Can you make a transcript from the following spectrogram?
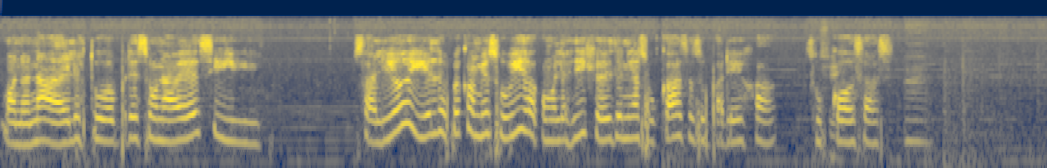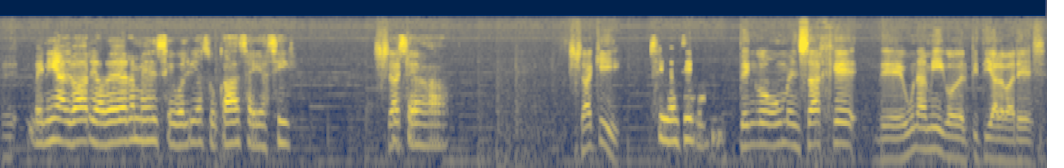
bueno nada él estuvo preso una vez y salió y él después cambió su vida como les dije él tenía su casa su pareja sus Sí. cosas. Mm, Eh, venía al barrio a verme se volvía a su casa y así. O Jackie, sea Jackie, sí así. Tengo un mensaje de un amigo del Piti Álvarez,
